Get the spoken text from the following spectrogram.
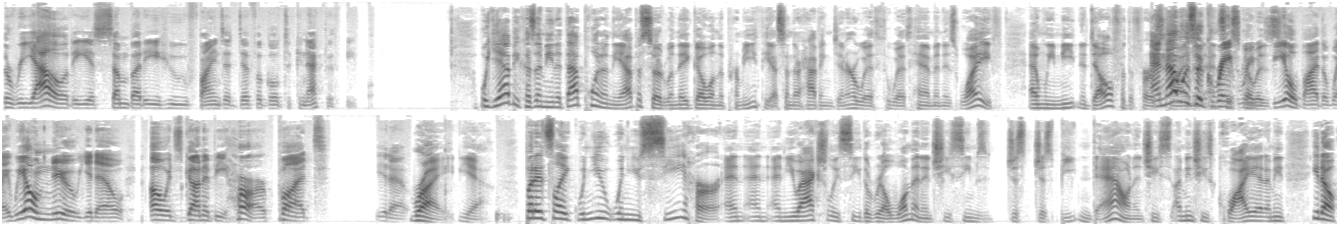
the reality is somebody who finds it difficult to connect with people Well, yeah, because I mean, at that point in the episode, when they go on the Prometheus and they're having dinner with with him and his wife, and we meet Nidell for the first and time, that was a great Sisko is- reveal by the way we all knew you know oh it's gonna be her but You know, Right, yeah. But it's like when you when you see her and and and you actually see the real woman and she seems just just beaten down and she's I mean she's quiet. I mean, you know,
